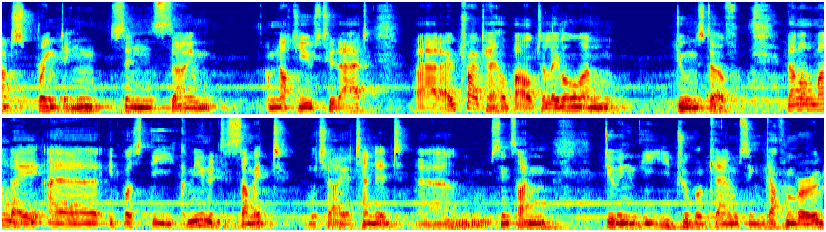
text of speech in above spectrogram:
much sprinting since I'm I'm not used to that, but I tried to help out a little and doing stuff. Then on Monday, uh, it was the community summit, which I attended. Um, since I'm doing the Drupal camps in Gothenburg,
